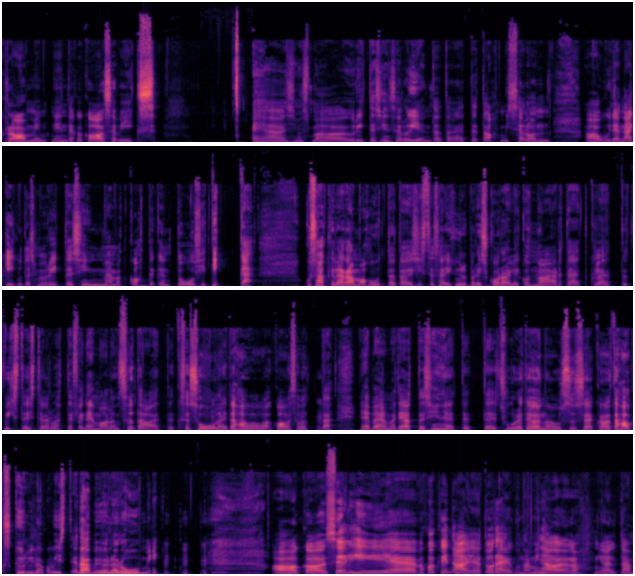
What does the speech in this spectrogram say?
kraami endaga kaasa viiks siis ma üritasin seal õiendada, et, et ah, mis seal on, aga kui ta nägi, kuidas ma üritasin vähemalt kahtekümmet doosi tikke kusagile ära mahutada, siis ta sai küll päris korralikult naerda, et kuule, et, et võiks tõesti arvata, et Venemaal on sõda, et kas sa soola ei taha kaasa võtta. ma teatasin, et, et, et suure tõenäosusega tahaks küll, aga vist enam ei ole ruumi. aga see oli eh, väga kena ja tore, kuna mina noh, nii-öelda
